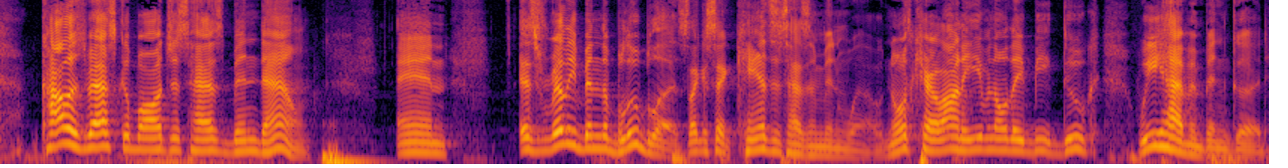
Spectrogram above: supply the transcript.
college basketball just has been down. And it's really been the blue bloods. Like I said, Kansas hasn't been well. North Carolina, even though they beat Duke, we haven't been good.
